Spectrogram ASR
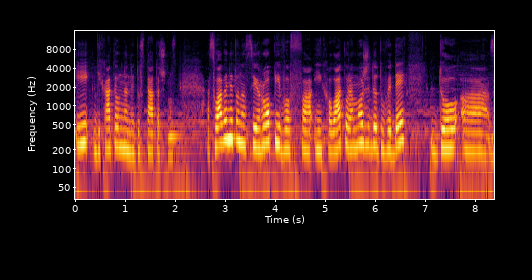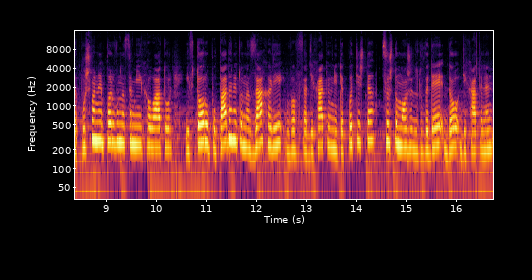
и дихателна недостатъчност. Слагането на сиропи в инхалатора може да доведе до а, запушване първо на самия инхалатор и второ попадането на захари в дихателните пътища също може да доведе до дихателен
